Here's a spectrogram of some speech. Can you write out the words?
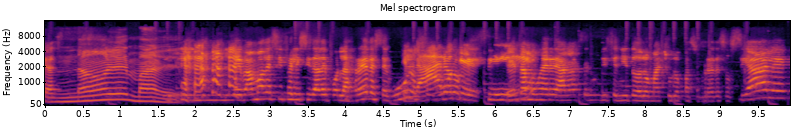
Gracias. Normal. Le vamos a decir felicidades por las redes, seguro. Claro seguro que sí. Esta mujer háganse un diseñito de lo más chulo para sus redes sociales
